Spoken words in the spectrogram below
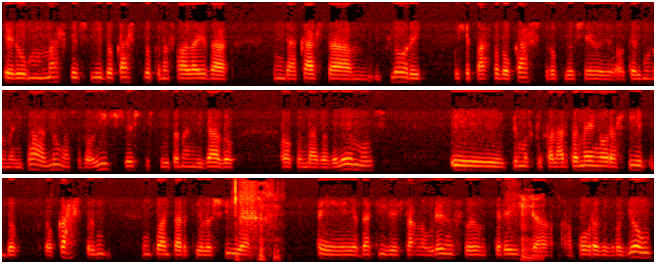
pero máis que en do castro que nos fala é da, da Casa Flores, ese pazo do Castro, que hoxe é o hotel monumental, non? As orixes, que estuvo tamén ligado ao Condado de Lemos, e temos que falar tamén, ahora sí, do, do Castro, en cuanto a arqueoloxía, eh, daqui de San Lourenzo, en Cereixa, hmm. a Pobra de Brollón,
